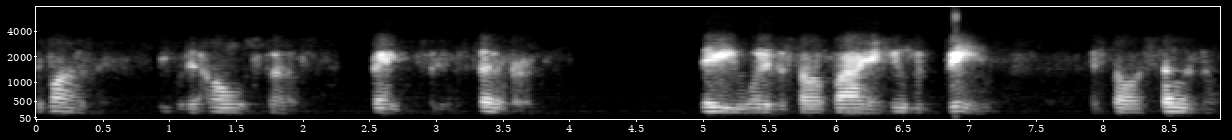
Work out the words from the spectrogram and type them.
the bondsmen, people that own stuff, banks, etc. They wanted to start buying human beings and start selling them.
